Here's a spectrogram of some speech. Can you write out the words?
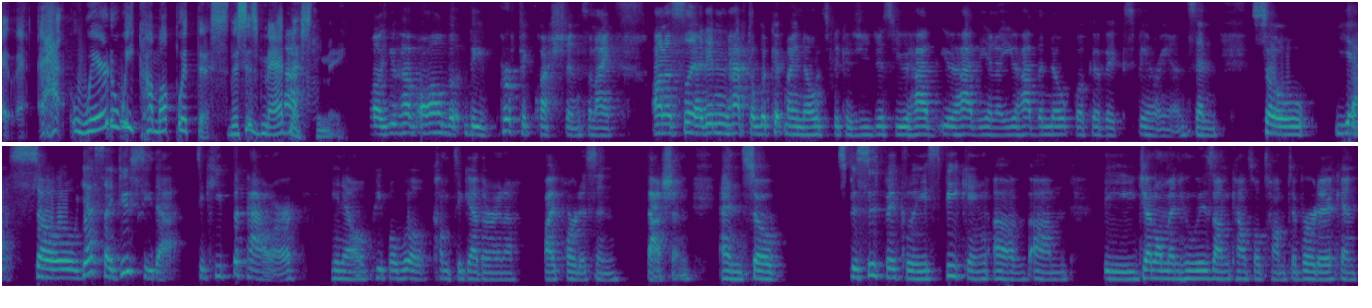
Eh, eh, where do we come up with this? This is madness ah. to me. Well, you have all the, the perfect questions, and I honestly I didn't have to look at my notes because you just you have you have you know you have the notebook of experience, and so yes, so yes, I do see that to keep the power. You know, people will come together in a bipartisan fashion. And so, specifically speaking of um, the gentleman who is on council, Tom Taberdic, and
